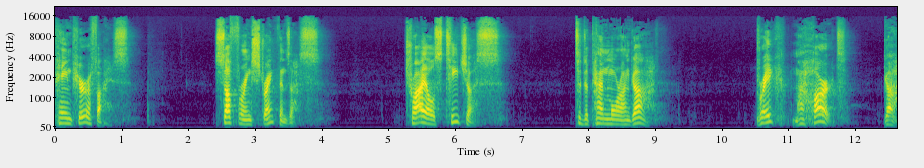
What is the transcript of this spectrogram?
Pain purifies. Suffering strengthens us. Trials teach us to depend more on God. Break my heart, God.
